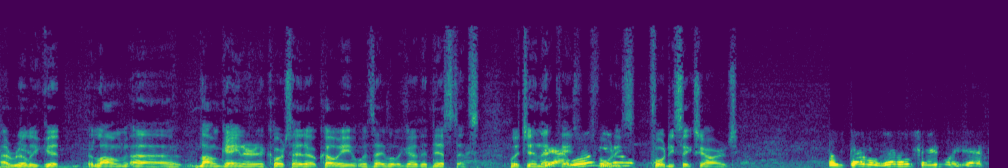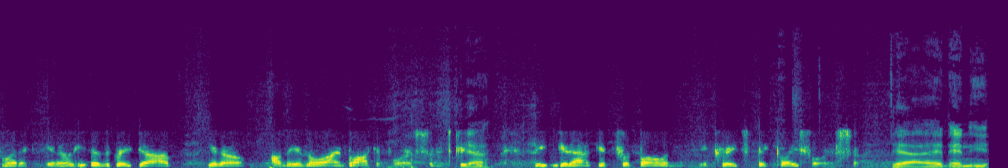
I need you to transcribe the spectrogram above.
a really good long uh, long gainer. And of course, at Ocoee, was able to go the distance, which in that yeah, case well, was 40, you know, 46 yards those Bevels, that whole family's athletic. You know, he does a great job. You know, on the end of the line blocking for us. And yeah. he can get out, and get football, and, and create some big plays for us. So. Yeah, and, and you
